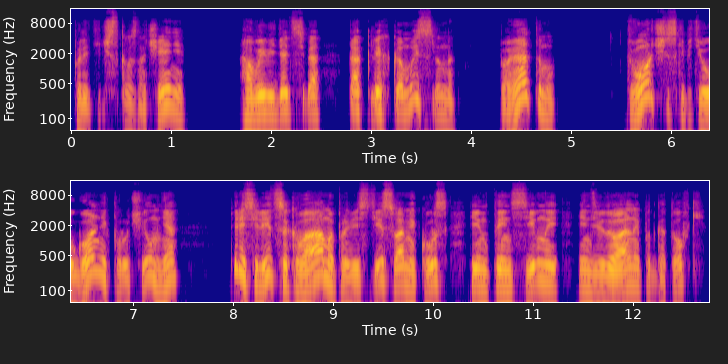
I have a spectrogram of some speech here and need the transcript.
политического значения, а вы ведете себя так легкомысленно. Поэтому творческий пятиугольник поручил мне переселиться к вам и провести с вами курс интенсивной индивидуальной подготовки.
